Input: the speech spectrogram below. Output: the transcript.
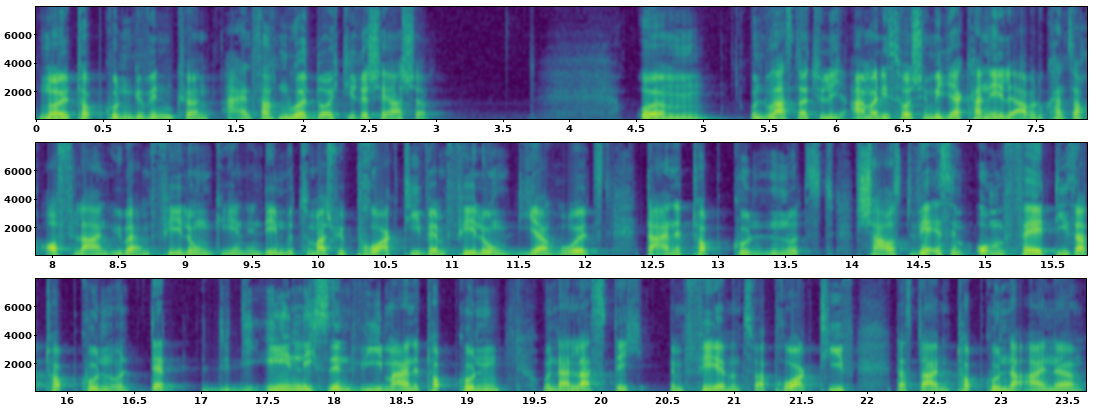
neue Top-Kunden gewinnen können. Einfach nur durch die Recherche. Um, und du hast natürlich einmal die Social Media Kanäle, aber du kannst auch offline über Empfehlungen gehen, indem du zum Beispiel proaktive Empfehlungen dir holst, deine Top-Kunden nutzt, schaust, wer ist im Umfeld dieser Top-Kunden und der, die ähnlich sind wie meine Top-Kunden und dann lass dich empfehlen und zwar proaktiv, dass dein Top-Kunde eine,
